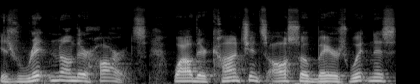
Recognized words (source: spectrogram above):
is written on their hearts, while their conscience also bears witness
